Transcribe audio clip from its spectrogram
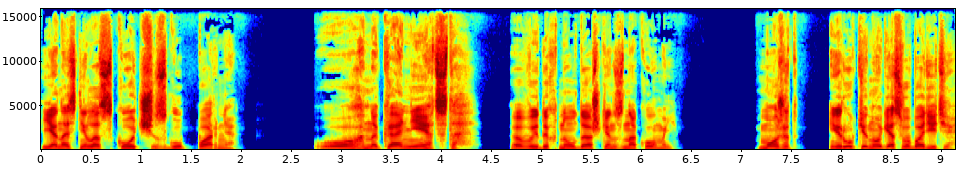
и она сняла скотч с губ парня. «О, наконец-то!» — выдохнул Дашкин знакомый. «Может, и руки-ноги освободите?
